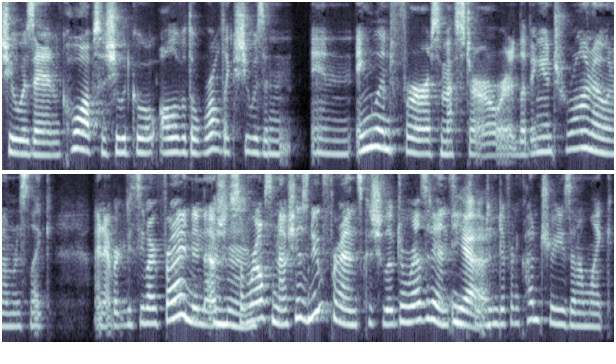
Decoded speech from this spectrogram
she was in co-op, so she would go all over the world. Like she was in in England for a semester or living in Toronto, and I'm just like, I never get to see my friend, and now she's Mhm. somewhere else, and now she has new friends because she lived in residence. And she lived in different countries, and I'm like,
